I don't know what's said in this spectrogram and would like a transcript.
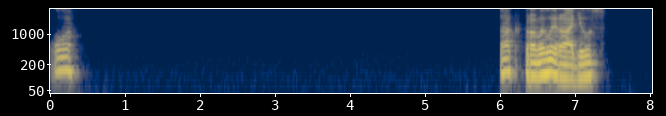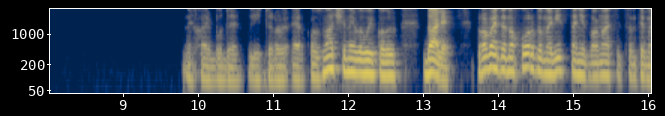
О. Так, провели радіус. Нехай буде літерою R позначений великою. Далі. Проведено хорду на відстані 12 см.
